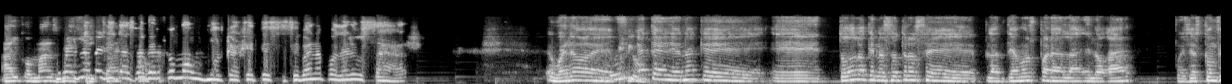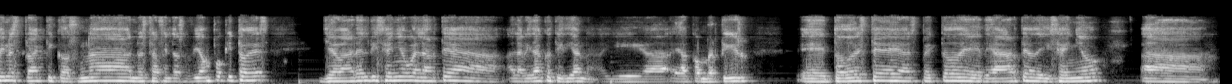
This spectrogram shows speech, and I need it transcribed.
algo más Pero no me digas, a ver cómo molcajetes se van a poder usar. Bueno, eh, fíjate, Diana, que eh, todo lo que nosotros eh, planteamos para el hogar, pues es con fines prácticos. Una, nuestra filosofía un poquito es llevar el diseño o el arte a, la vida cotidiana y a, convertir todo este aspecto de, arte o de diseño al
